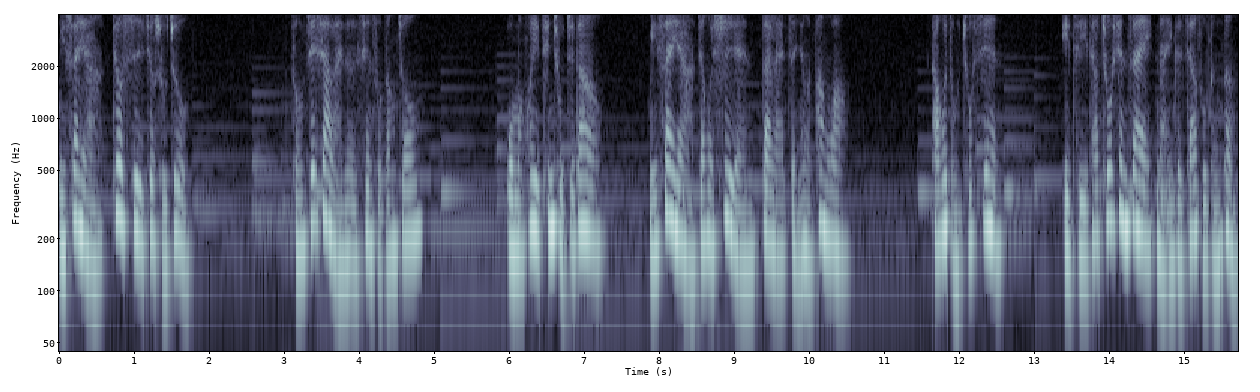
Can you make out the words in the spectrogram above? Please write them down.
弥赛亚就是救赎主。从接下来的线索当中，我们会清楚知道弥赛亚将为世人带来怎样的盼望，他会怎么出现，以及他出现在哪一个家族等等。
